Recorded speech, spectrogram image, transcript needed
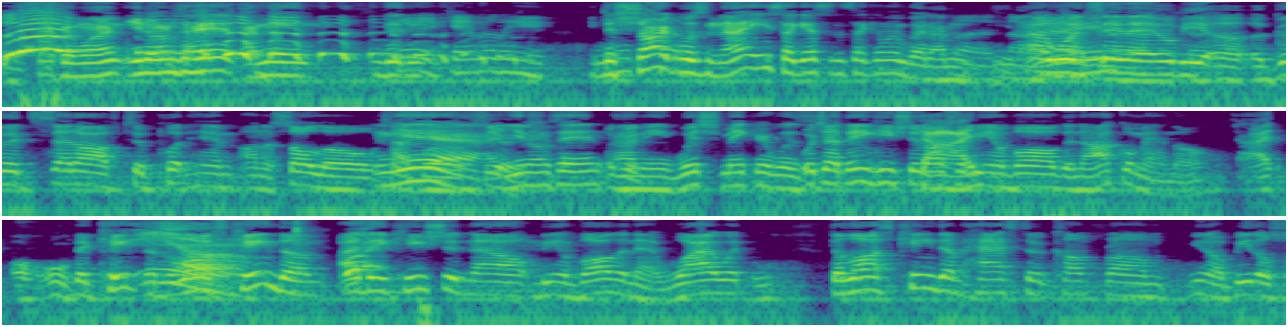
the second one. You know what I'm saying? I mean, Yeah, you the, can't really. you the can't shark was nice, I guess, in the second one. But I'm, But no, I wouldn't I- say that it would be a, a good set off to put him on a solo type of yeah, series. you know what I'm saying. I Okay. mean, Wishmaker was Which I think he should also be involved in Aquaman though. I oh The king, the Lost Kingdom. I think he should now be involved in that. Why would the Lost Kingdom has to come from you know be those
